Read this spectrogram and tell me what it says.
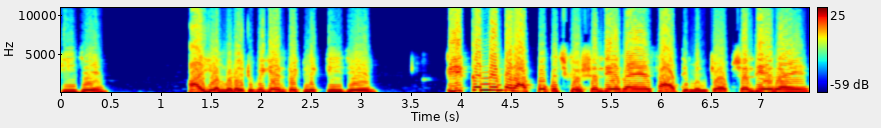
कीजिए। I am ready to begin पर क्लिक कीजिए। क्लिक करने पर आपको कुछ क्वेश्चन दिए गए हैं, साथ ही में इनके ऑप्शन दिए गए हैं।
